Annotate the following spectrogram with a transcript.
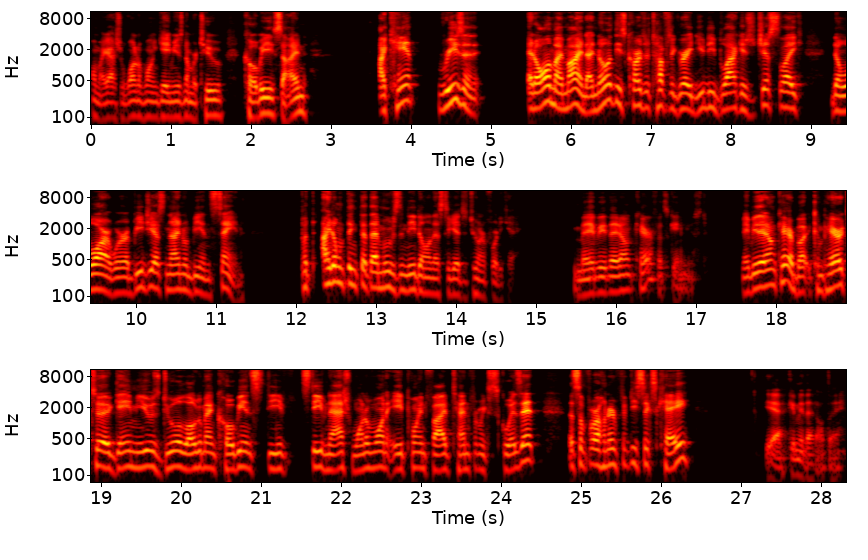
oh my gosh, one of one game use number two, Kobe signed. I can't reason at all in my mind. I know that these cards are tough to grade. UD Black is just like Noir, where a BGS 9 would be insane. But I don't think that that moves the needle on this to get to 240K. Maybe they don't care if it's game used. Maybe they don't care, but compared to game used dual logo man Kobe and Steve Steve Nash, one of one, 8.5, 10 from Exquisite. That's up for 156k. Yeah, give me that all day.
